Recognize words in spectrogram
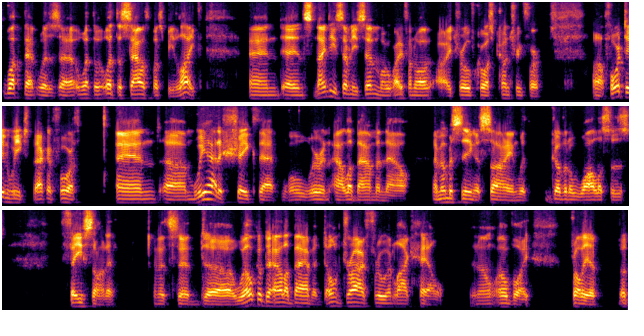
what that was, uh, what the what the South must be like. And, and in 1977, my wife and I, drove cross country for uh, 14 weeks back and forth, and um, we had to shake that. Well, we're in Alabama now. I remember seeing a sign with Governor Wallace's face on it, and it said, uh, "Welcome to Alabama. Don't drive through it like hell." You know, oh boy, probably a a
